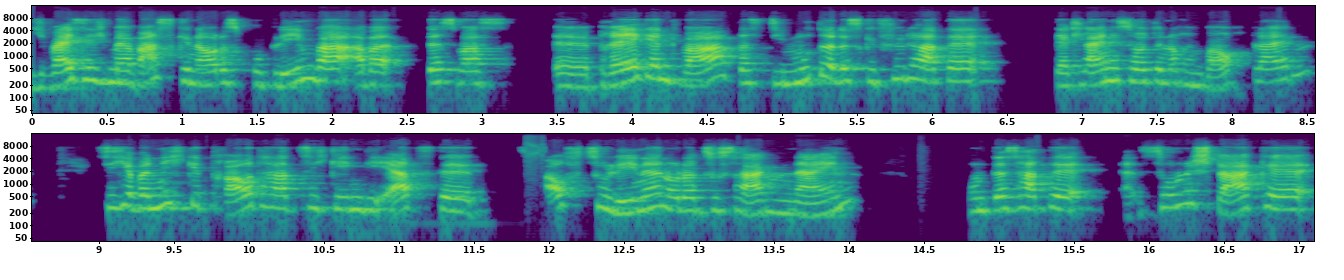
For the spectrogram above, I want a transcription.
Ich weiß nicht mehr, was genau das Problem war, aber das, was äh, prägend war, dass die Mutter das Gefühl hatte, der Kleine sollte noch im Bauch bleiben, sich aber nicht getraut hat, sich gegen die Ärzte aufzulehnen oder zu sagen Nein. Und das hatte so eine starke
